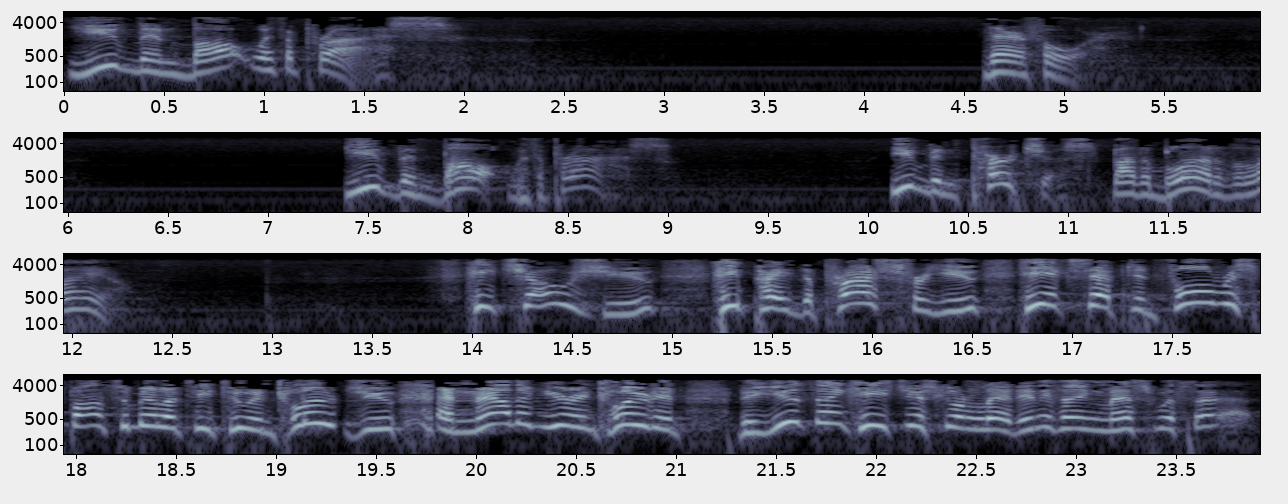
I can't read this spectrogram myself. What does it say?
You've been bought with a price. Therefore, You've been bought with a price. You've been purchased by the blood of the Lamb. He chose you. He paid the price for you. He accepted full responsibility to include you. And now that you're included, do you think He's just going to let anything mess with that?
